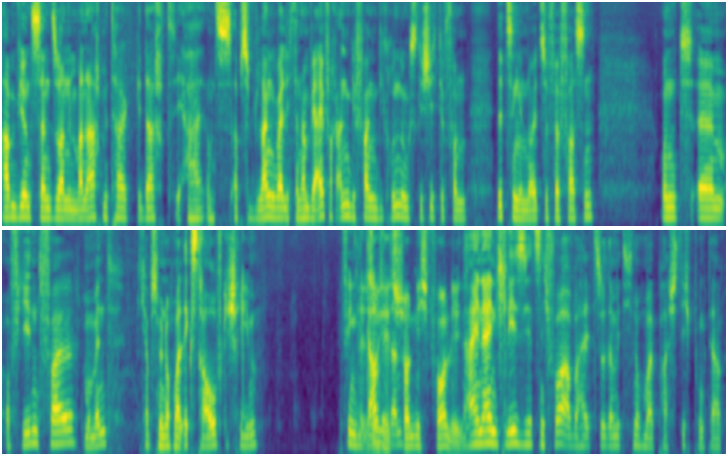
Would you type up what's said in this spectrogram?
haben wir uns dann so an einem Nachmittag gedacht, ja, uns ist absolut langweilig. Dann haben wir einfach angefangen, die Gründungsgeschichte von Litzingen neu zu verfassen. Und ähm, auf jeden Fall, Moment, ich habe es mir nochmal extra aufgeschrieben. Fing die Das soll ich damit jetzt an. schon nicht vorlesen. Nein, nein, ich lese es jetzt nicht vor, aber halt so, damit ich noch mal ein paar Stichpunkte habe.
